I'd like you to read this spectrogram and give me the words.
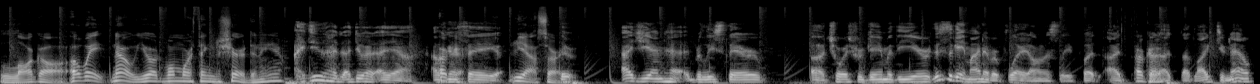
log off? Oh, wait, no, you had one more thing to share, didn't you? I do had I do had uh, yeah. I was gonna say Yeah, sorry. there, IGN had released their uh, choice for game of the year. This is a game I never played, honestly, but I Okay. I'd, I'd like to now.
